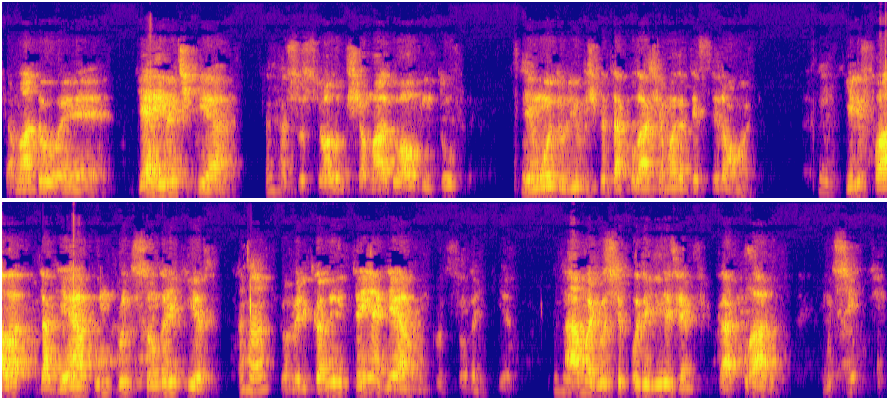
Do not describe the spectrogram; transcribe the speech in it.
chamado é, Guerra e Antiguerra, uhum. um sociólogo chamado Alvin Toffler. Tem um outro livro espetacular chamado A Terceira Onda. Sim. ele fala da guerra como produção da riqueza. Uhum. O americano ele tem a guerra como produção da riqueza. Uhum. Ah, mas você poderia exemplificar? Claro. Muito simples.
